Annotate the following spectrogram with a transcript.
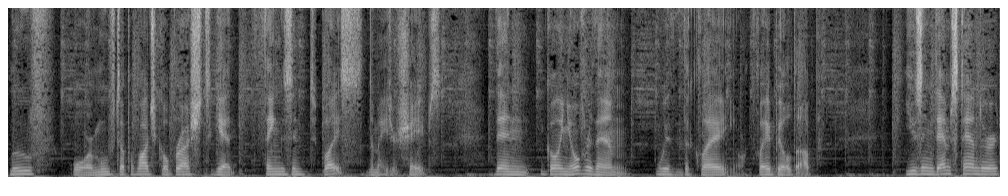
move or move topological brush to get things into place, the major shapes, then going over them with the clay or clay buildup, using them standard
